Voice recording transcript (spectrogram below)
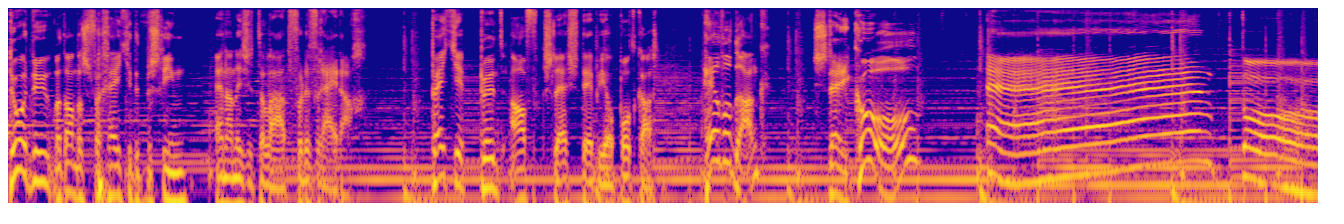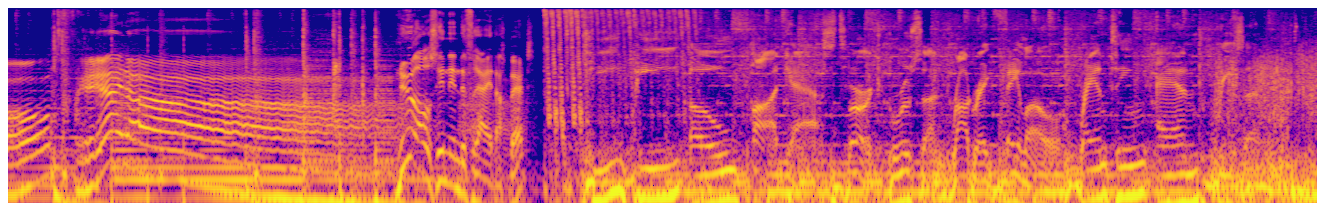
Doe het nu, want anders vergeet je het misschien en dan is het te laat voor de vrijdag. Petje.af slash TPO podcast. Heel veel dank. Stay cool. En tot vrijdag. Nu al zin in de vrijdag, Bert. TPO Podcast. Bert Bruson, Roderick Balo, Ranting and Reason.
